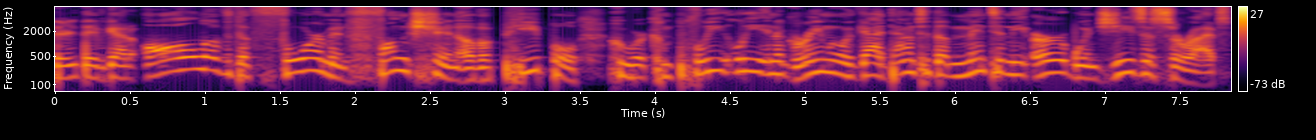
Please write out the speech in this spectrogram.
They're, they've got all of the form and function of a people who were completely in agreement with God, down to the mint and the herb when Jesus arrives,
